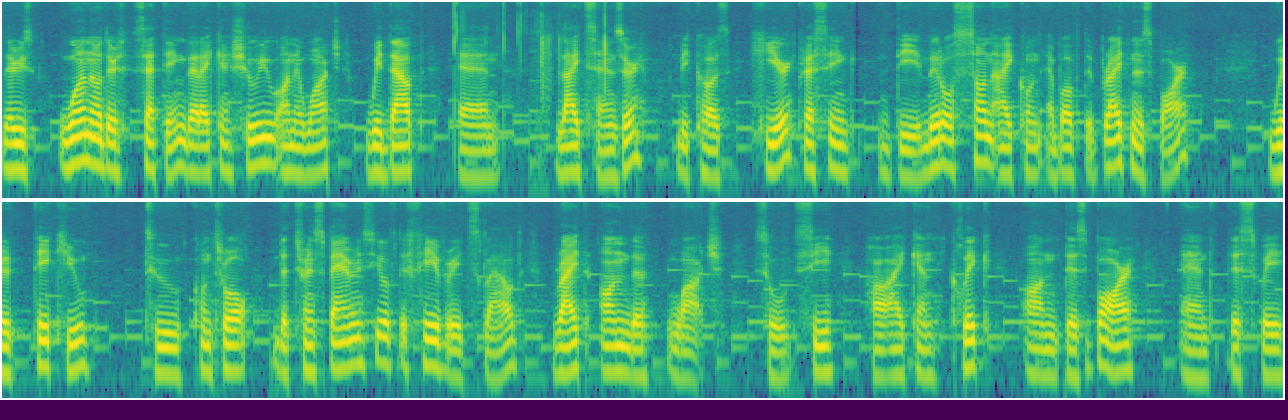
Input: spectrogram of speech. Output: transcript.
There is one other setting that I can show you on a watch without a light sensor because here pressing the little sun icon above the brightness bar will take you to control the transparency of the favorites cloud right on the watch. So see how I can click on this bar and this way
